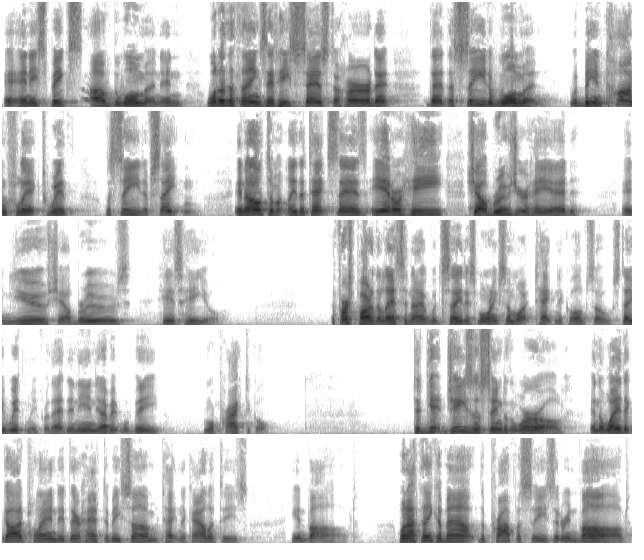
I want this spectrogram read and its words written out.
and he speaks of the woman. And one of the things that he says to her that, that the seed of woman would be in conflict with the seed of Satan. And ultimately, the text says, It or he shall bruise your head, and you shall bruise his heel. The first part of the lesson, I would say this morning, somewhat technical, so stay with me for that. Then the end of it will be more practical. To get Jesus into the world in the way that God planned it, there have to be some technicalities involved. When I think about the prophecies that are involved,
